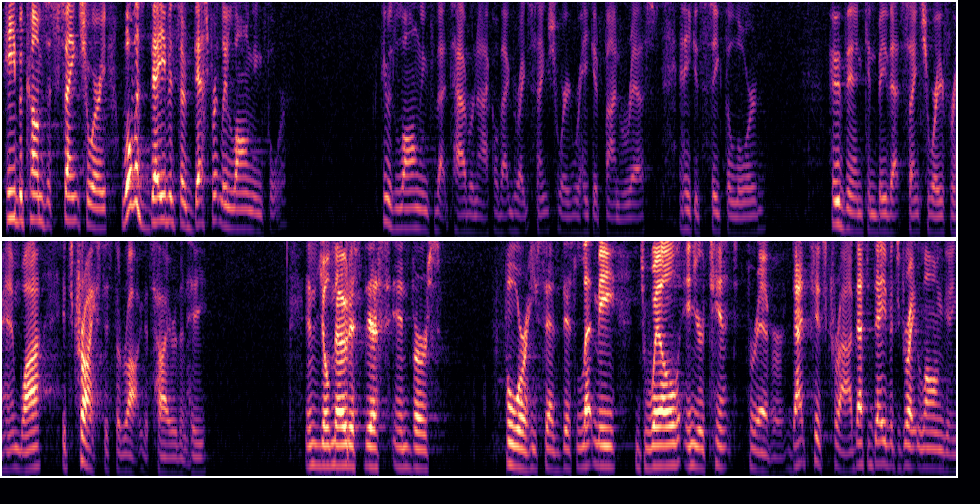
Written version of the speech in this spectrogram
he becomes a sanctuary. What was David so desperately longing for? He was longing for that tabernacle, that great sanctuary where he could find rest and he could seek the Lord. Who then can be that sanctuary for him? Why? It's Christ. It's the rock that's higher than he. And you'll notice this in verse 4, he says this Let me dwell in your tent forever. That's his cry. That's David's great longing.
